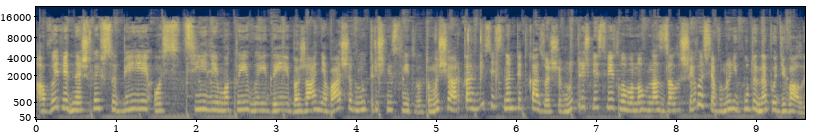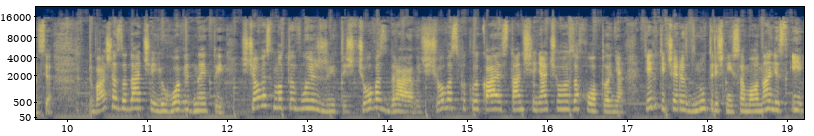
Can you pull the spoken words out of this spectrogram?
а ви віднайшли в собі ось цілі мотиви, ідеї, бажання, ваше внутрішнє світло. Тому що аркан місяць нам підказує, що внутрішнє світло воно в нас залишилося, воно нікуди не подівалося. Ваша задача його віднайти. Що вас мотивує жити, що вас драйвить, що вас викликає стан щенячого захоплення. Тільки через внутрішній самоаналіз і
